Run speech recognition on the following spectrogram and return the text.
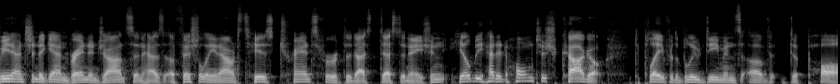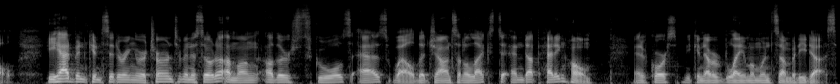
We mentioned again, Brandon Johnson has officially announced his transfer to des- destination. He'll be headed home to Chicago to play for the Blue Demons of DePaul. He had been considering a return to Minnesota among other schools as well, but Johnson elects to end up heading home. And of course, you can never blame him when somebody does.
